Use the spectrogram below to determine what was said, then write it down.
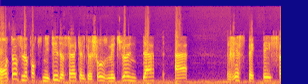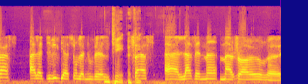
on t'offre l'opportunité de faire quelque chose, mais tu as une date à respecter face à la divulgation de la nouvelle, face à l'avènement majeur. euh,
